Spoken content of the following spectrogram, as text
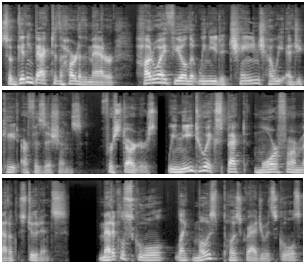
So, getting back to the heart of the matter, how do I feel that we need to change how we educate our physicians? For starters, we need to expect more from our medical students. Medical school, like most postgraduate schools,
